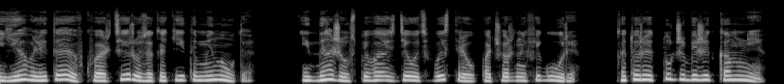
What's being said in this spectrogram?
Я влетаю в квартиру за какие-то минуты и даже успеваю сделать выстрел по черной фигуре, которая тут же бежит ко мне,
